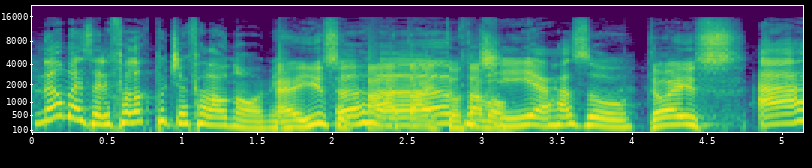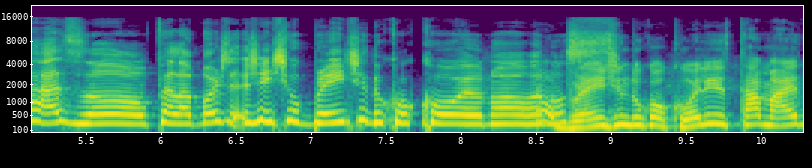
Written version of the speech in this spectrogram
Não, mas ele falou que podia falar o nome. É isso? Ah, tá, então tá bom. Podia, arrasou. Então é isso. Arrasou, pelo amor de Deus. Gente, o branding do cocô, eu não. eu Não, não o branding do cocô, ele tá mais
